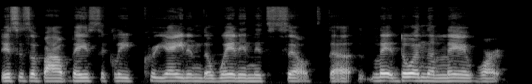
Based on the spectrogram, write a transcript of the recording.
this is about basically creating the wedding itself, the doing the lead work,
